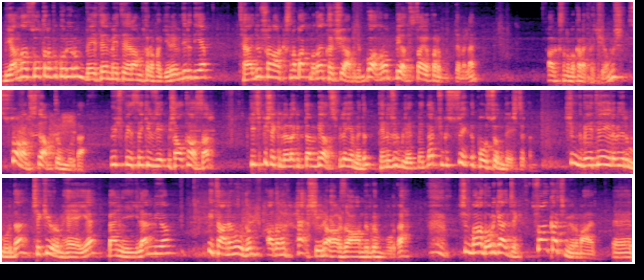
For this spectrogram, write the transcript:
Bir yandan sol tarafı koruyorum. VT, MT her an bu tarafa gelebilir diye. Teldur şu an arkasına bakmadan kaçıyor abicim. Bu adama bir atış daha yaparım muhtemelen. Arkasına bakarak kaçıyormuş. Son atışta yaptım burada. 3876 hasar. Hiçbir şekilde rakipten bir atış bile yemedim. Tenezzül bile etmediler çünkü sürekli pozisyon değiştirdim. Şimdi VT'ye gelebilirim burada. Çekiyorum H'ye. Benle ilgilenmiyor. Bir tane vurdum. Adamın her şeyini arızalandırdım burada. Şimdi bana doğru gelecek. Şu an kaçmıyorum abi. Ee,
